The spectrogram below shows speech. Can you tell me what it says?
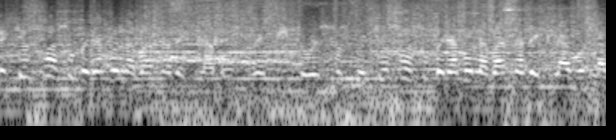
sospechoso ha superado la banda de clavos. Repito, el sospechoso ha superado la banda de clavos. La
